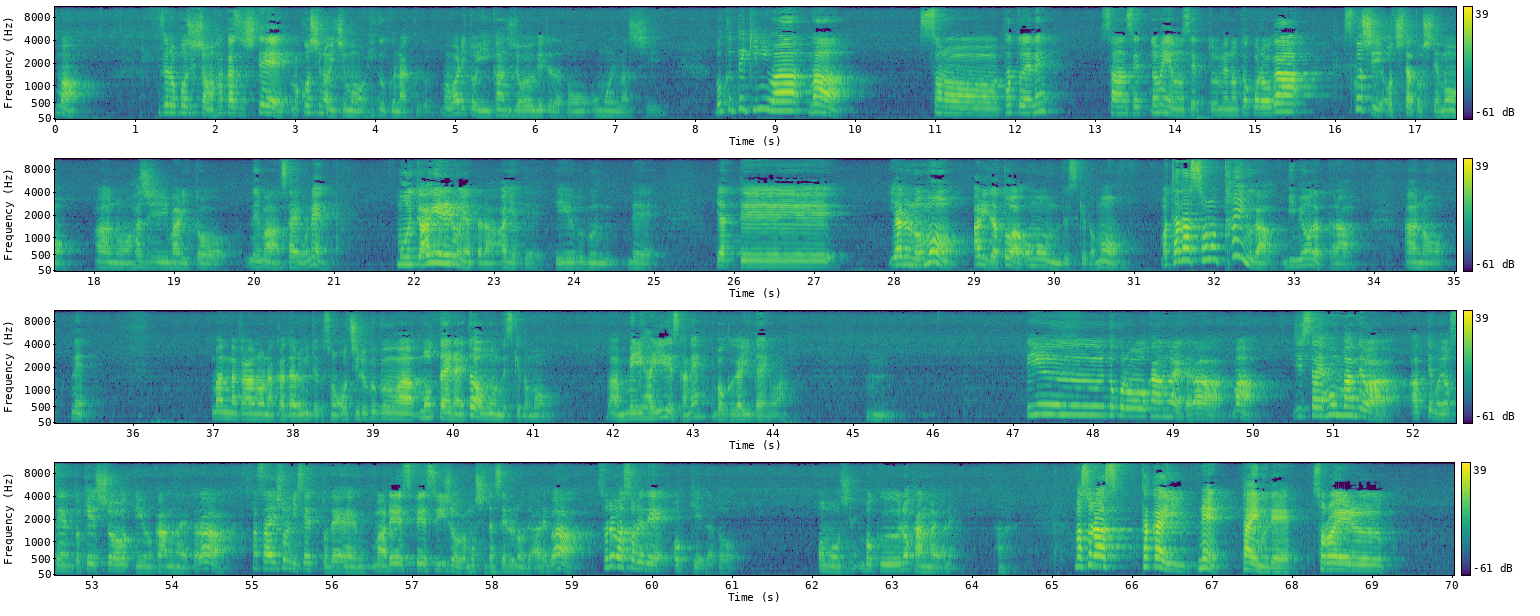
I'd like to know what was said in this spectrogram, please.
まあ、ゼロポジション履かずして、まあ、腰の位置も低くなく、まあ、割といい感じで泳げてたと思いますし僕的にはまあそのたとえね3セット目4セット目のところが少し落ちたとしてもあの始まりとでまあ最後ねもう一回上げれるんやったら上げてっていう部分でやってやるのもありだとは思うんですけども、まあ、ただそのタイムが微妙だったらあのね真ん中の中だるみというかその落ちる部分はもったいないとは思うんですけどもまあメリハリですかね僕が言いたいのは。うん。っていうところを考えたらまあ実際本番ではあっても予選と決勝っていうのを考えたら、まあ、最初2セットで、まあ、レースペース以上がもし出せるのであればそれはそれで OK だと思うしね。僕の考えはね、はい、まあそれは高いねタイムで揃える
